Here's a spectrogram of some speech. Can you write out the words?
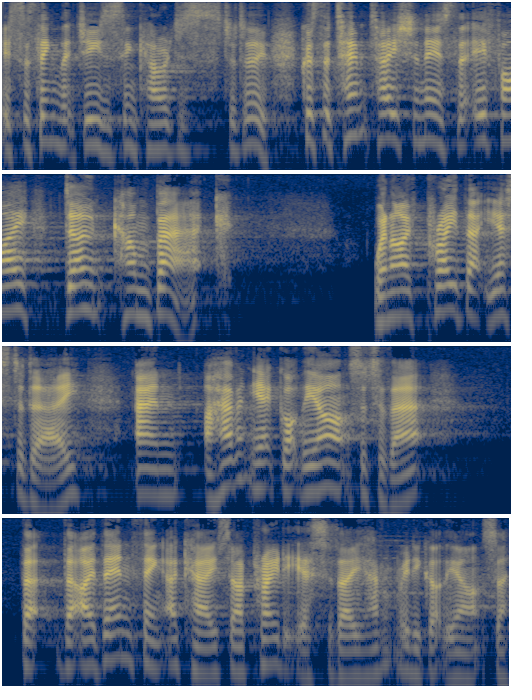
It's the thing that Jesus encourages us to do. Because the temptation is that if I don't come back, when I've prayed that yesterday and I haven't yet got the answer to that, that, that I then think, okay, so I prayed it yesterday, haven't really got the answer.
